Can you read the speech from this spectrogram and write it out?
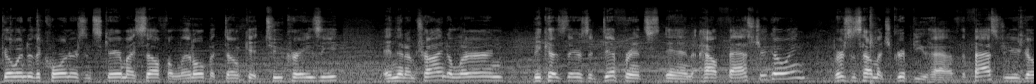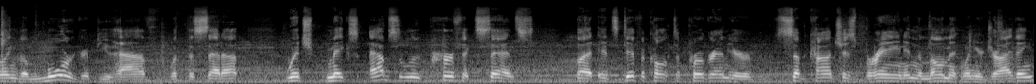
go into the corners and scare myself a little but don't get too crazy and then I'm trying to learn because there's a difference in how fast you're going versus how much grip you have. The faster you're going, the more grip you have with the setup, which makes absolute perfect sense, but it's difficult to program your subconscious brain in the moment when you're driving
